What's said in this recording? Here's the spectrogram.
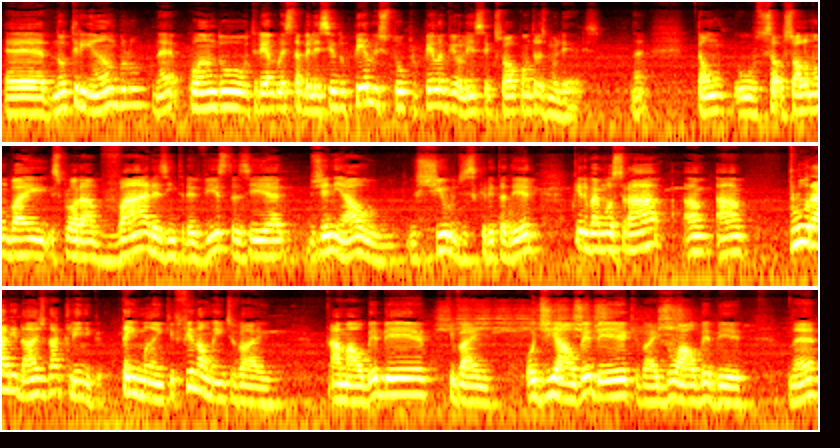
é, no triângulo, né? Quando o triângulo é estabelecido pelo estupro, pela violência sexual contra as mulheres, né? Então, o Solomon vai explorar várias entrevistas e é genial o estilo de escrita dele, porque ele vai mostrar a, a pluralidade da clínica. Tem mãe que finalmente vai amar o bebê, que vai odiar o bebê, que vai doar o bebê né?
